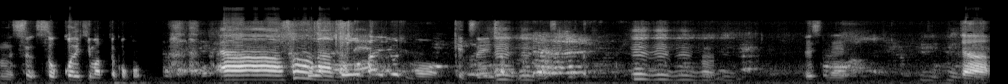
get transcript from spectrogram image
うん、す速攻で決まったここ。ああ、そうなんだ後ね。輩よりも血縁者の方が好きうんうんうんうんうん。ですね。じゃあ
